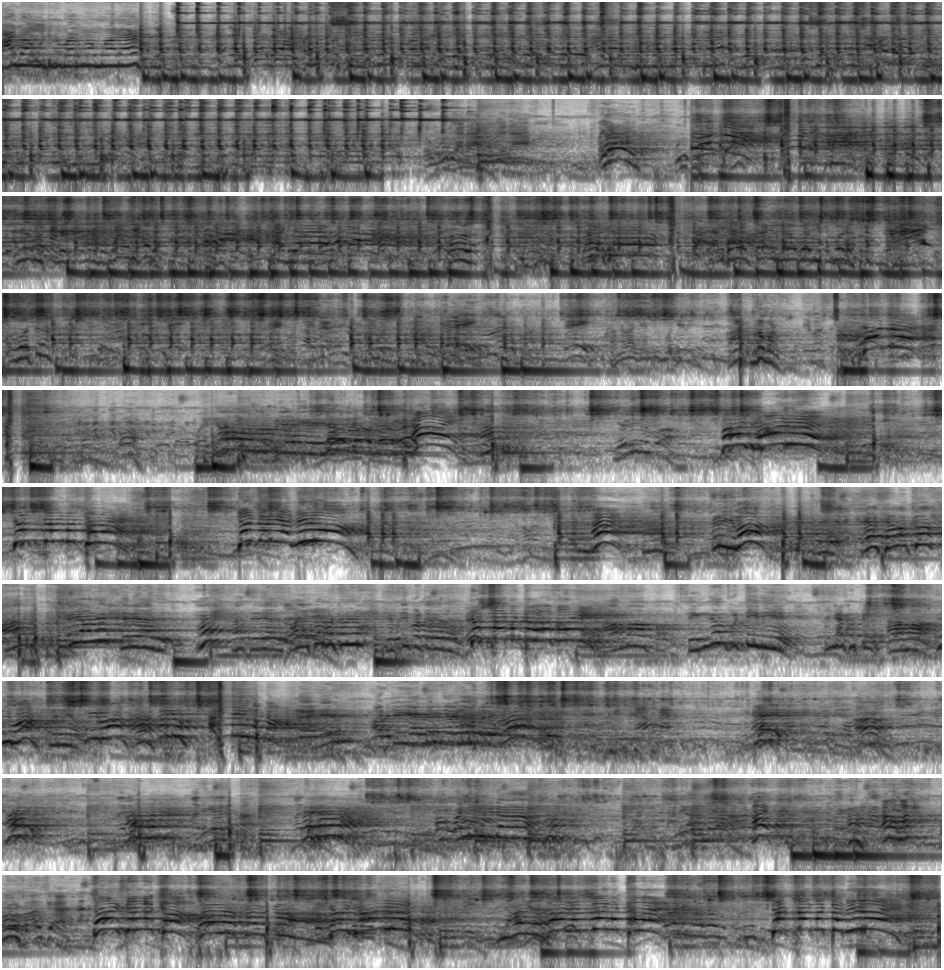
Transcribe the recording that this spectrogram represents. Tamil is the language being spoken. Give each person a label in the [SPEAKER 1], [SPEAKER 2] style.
[SPEAKER 1] மாதா வீட்டுக்கு வருமா
[SPEAKER 2] What's up? தெரியுமா. தெரியாது
[SPEAKER 3] தெரியாது தெரியாது
[SPEAKER 2] எப்படிப்பட்ட வீரம்
[SPEAKER 3] எப்படிப்பட்ட
[SPEAKER 2] வீரம்
[SPEAKER 3] ஆமா சிங்கம் குட்டி நீ
[SPEAKER 2] சிங்க குட்டி
[SPEAKER 3] ஆமா
[SPEAKER 2] தெரியுமா
[SPEAKER 3] தெரியும்
[SPEAKER 2] தெரியுமா. சர்தார் மட்ட வீரன்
